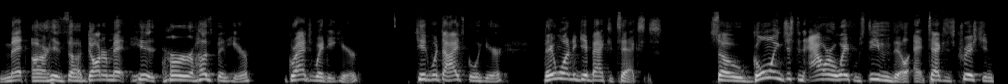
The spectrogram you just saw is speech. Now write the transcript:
met or his uh, daughter met his, her husband here, graduated here, kid went to high school here. They wanted to get back to Texas. So going just an hour away from Stephenville at Texas Christian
